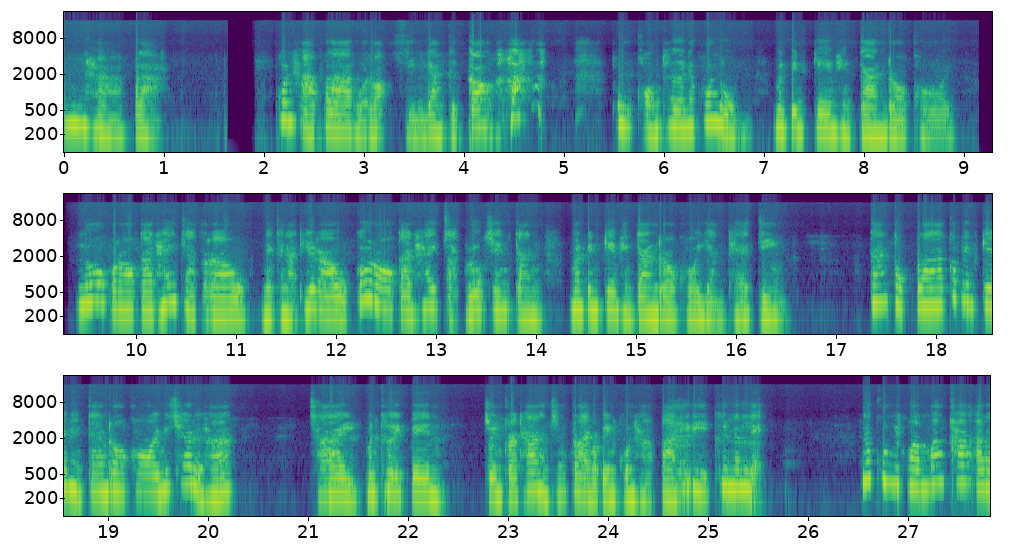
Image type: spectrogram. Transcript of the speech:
คนหาปลา คนหาปลาหัวเราะเสียงดังกึกก้อง ถูกของเธอนะพ่อหนุ่ม มันเป็นเกมแห่งการรอคอย โลกรอการให้จากเรา ในขณะที่เราก็รอการให้จากโลกเช่นกัน มันเป็นเกมแห่งการรอคอยอย่างแท้จริง การตกปลาก็เป็นเกมแห่งการรอคอยไม่ใช่หรือฮะ ใช่ มันเคยเป็น จนกระทั่งฉันกลายมาเป็นคนหาปลาที่ดีขึ้นนั่นแหละ แล้วคุณมีความมั่งคั่งอะไร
